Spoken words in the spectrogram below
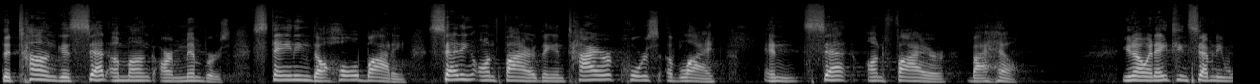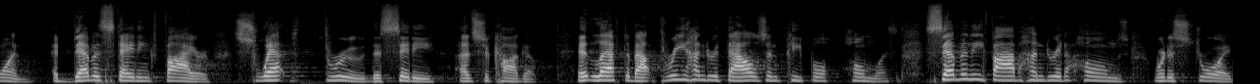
The tongue is set among our members, staining the whole body, setting on fire the entire course of life, and set on fire by hell. You know, in 1871, a devastating fire swept through the city of Chicago. It left about 300,000 people homeless. 7,500 homes were destroyed.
